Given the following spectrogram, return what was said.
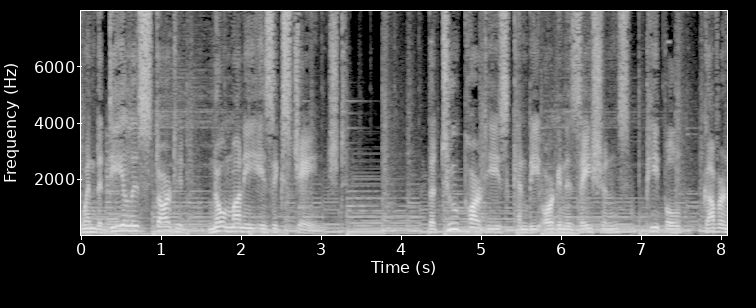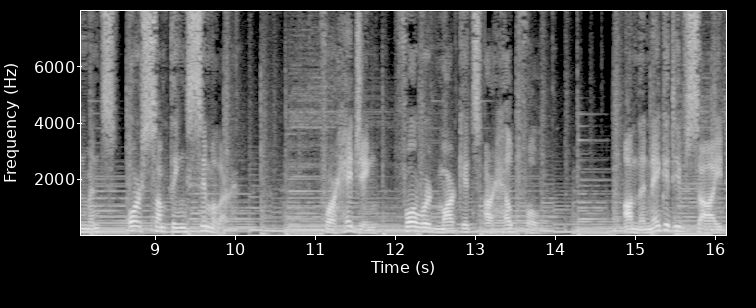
When the deal is started, no money is exchanged. The two parties can be organizations, people, governments, or something similar. For hedging, forward markets are helpful. On the negative side,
